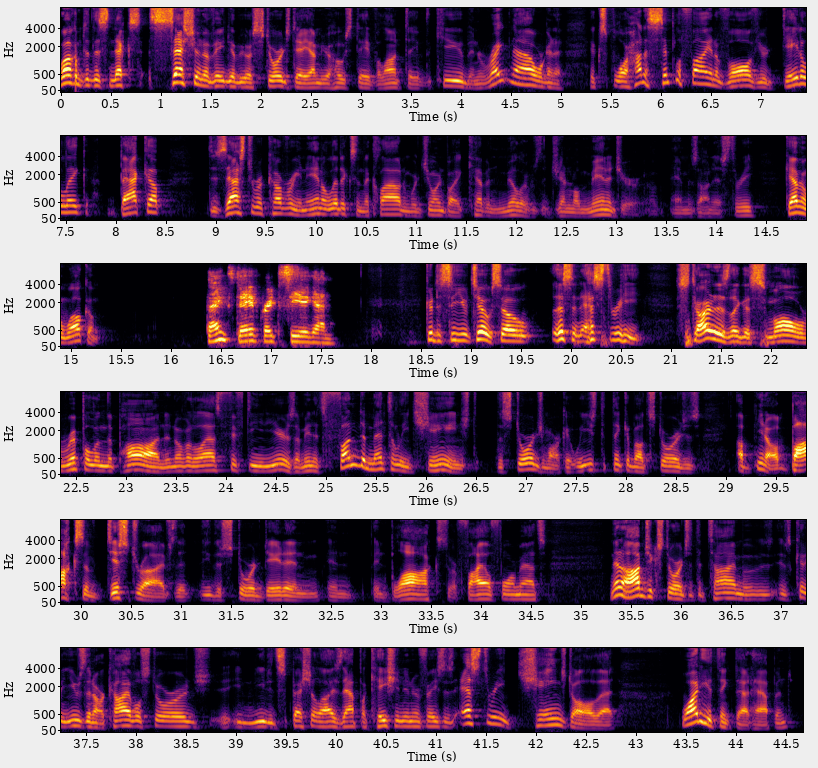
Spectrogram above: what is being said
Welcome to this next session of AWS Storage Day. I'm your host, Dave Vellante of theCUBE, and right now we're going to explore how to simplify and evolve your data lake, backup, disaster recovery, and analytics in the cloud. And we're joined by Kevin Miller, who's the General Manager of Amazon S3. Kevin, welcome. Thanks, Dave. Great to see you again. Good to see you too. So listen, S3 started as like a small ripple in the pond and over the last 15 years, I mean, it's fundamentally changed the storage market. We used to think about storage as a, you know, a box of disk drives that either stored data in, in, in blocks or file formats. And then object storage at the time, it was, it was kind of used in archival storage. You needed specialized application interfaces. S3 changed all that. Why do you think that happened?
